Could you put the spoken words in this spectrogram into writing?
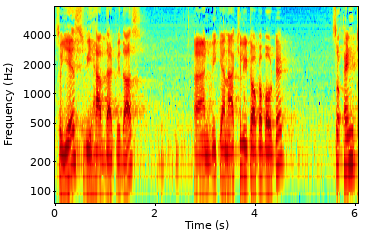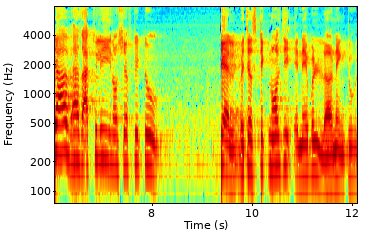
So yes, we have that with us, and we can actually talk about it. So Entab has actually, you know, shifted to TEL, which is technology-enabled learning to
